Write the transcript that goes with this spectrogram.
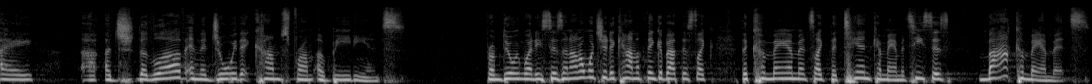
a, a, a, the love and the joy that comes from obedience, from doing what he says. And I don't want you to kind of think about this like the commandments, like the Ten Commandments. He says, My commandments.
